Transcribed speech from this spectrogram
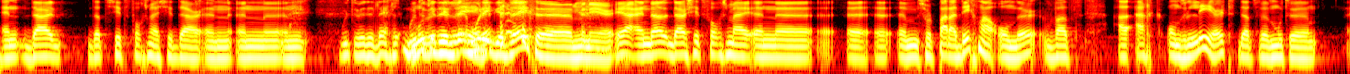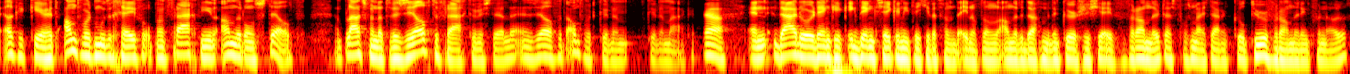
En daar, dat zit, volgens mij zit daar een, een, eh, een Moeten we dit, leg- moet, we ik dit dit, moet ik dit weten, meneer? Ja, en da- daar zit volgens mij een, eh, eh, eh, een soort paradigma onder... wat eh, eigenlijk ons leert dat we moeten elke keer het antwoord moeten geven... op een vraag die een ander ons stelt. In plaats van dat we zelf de vraag kunnen stellen... en zelf het antwoord kunnen, kunnen maken. Ja. En daardoor denk ik, ik denk zeker niet dat je dat van de een op de andere dag met een cursusje even verandert. Dat is, volgens mij is daar een cultuurverandering voor nodig.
